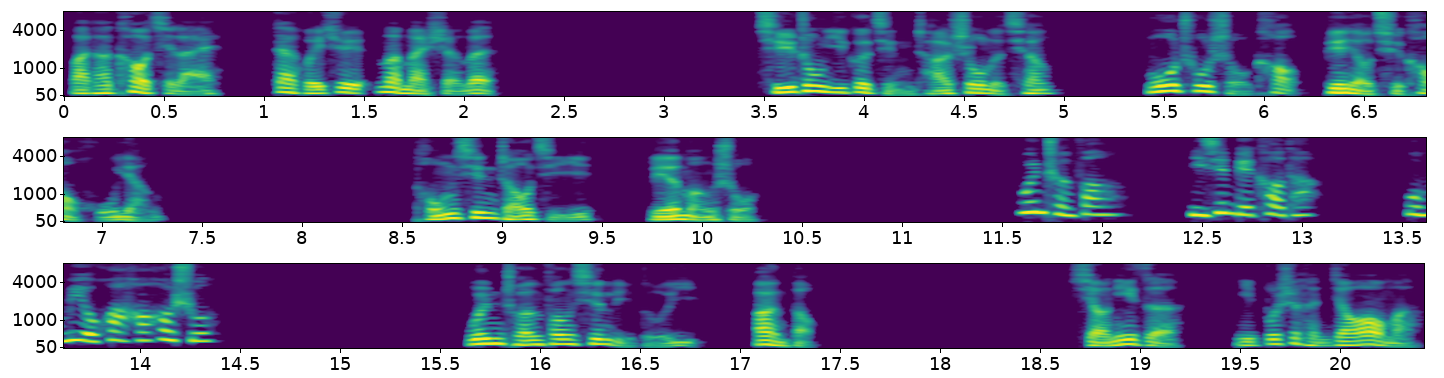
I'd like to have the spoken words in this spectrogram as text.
把他铐起来，带回去慢慢审问。”其中一个警察收了枪，摸出手铐，便要去铐胡杨。童心着急，连忙说：“温传芳，你先别铐他，我们有话好好说。”温传芳心里得意，暗道：“小妮子。”你不是很骄傲吗？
